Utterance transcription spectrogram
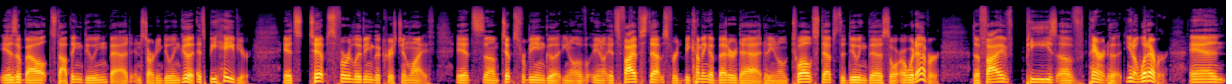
is about stopping doing bad and starting doing good. It's behavior. It's tips for living the Christian life. It's um, tips for being good. You know, of, you know, it's five steps for becoming a better dad. You know, twelve steps to doing this or or whatever. The five P's of parenthood. You know, whatever. And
